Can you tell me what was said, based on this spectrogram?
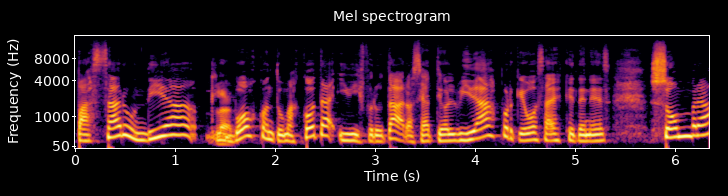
pasar un día Claro. vos con tu mascota y disfrutar. O sea, te olvidás porque vos sabés que tenés sombra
